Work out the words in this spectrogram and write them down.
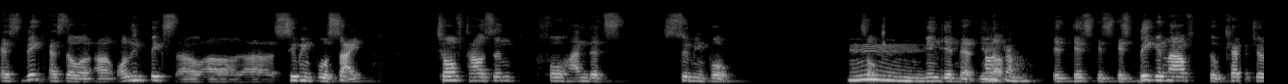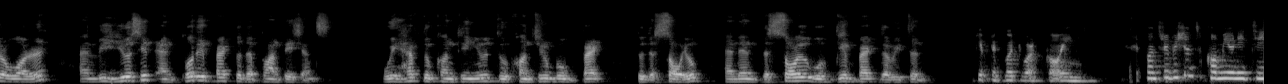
as big as the uh, Olympics uh, uh, uh swimming pool site, 12,400 swimming pool. Mm. So imagine that, you awesome. know, it, it's, it's, it's big enough to capture water and we use it and put it back to the plantations. We have to continue to contribute back to the soil and then the soil will give back the return. Keep the good work going. Contribution to community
